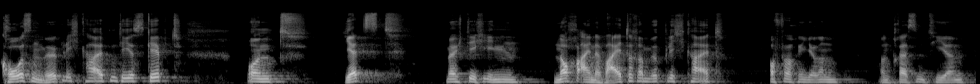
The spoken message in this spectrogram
großen Möglichkeiten, die es gibt. Und jetzt möchte ich Ihnen noch eine weitere Möglichkeit offerieren und präsentieren,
